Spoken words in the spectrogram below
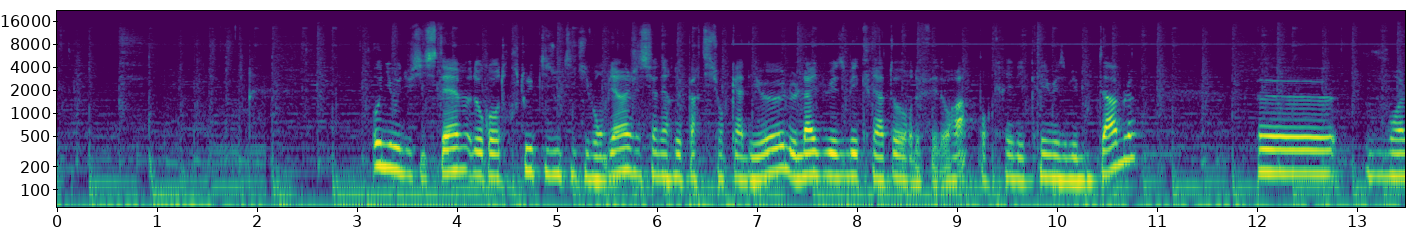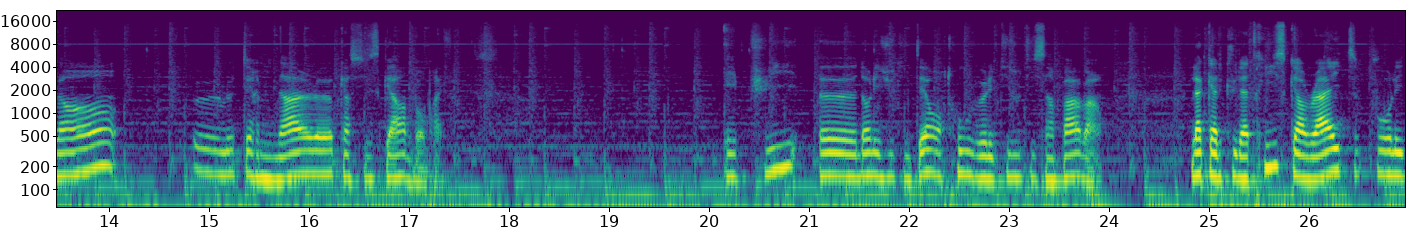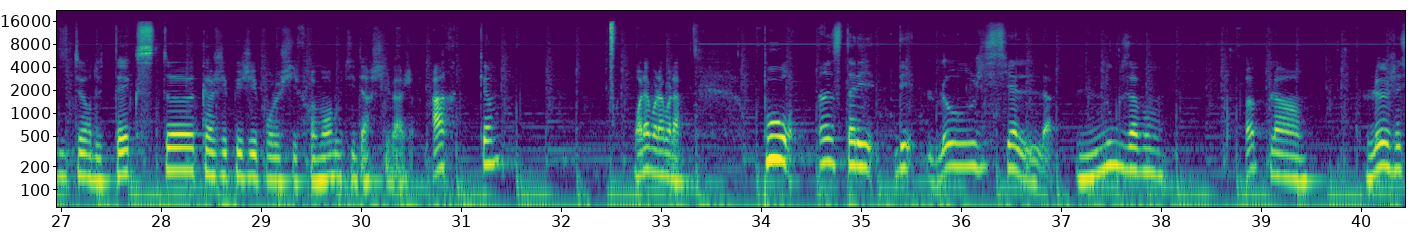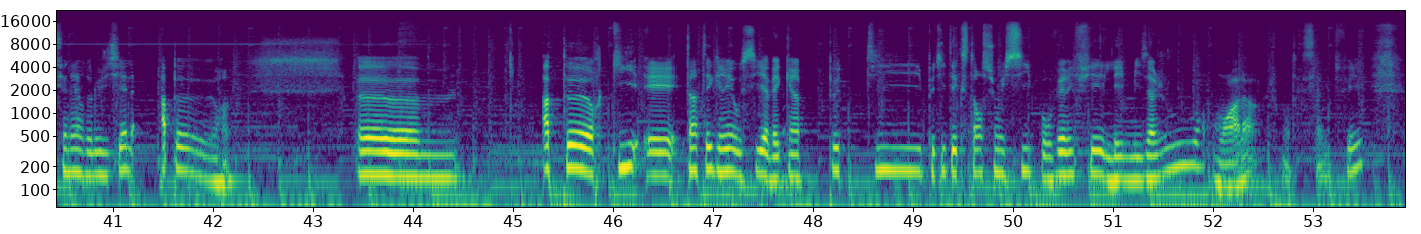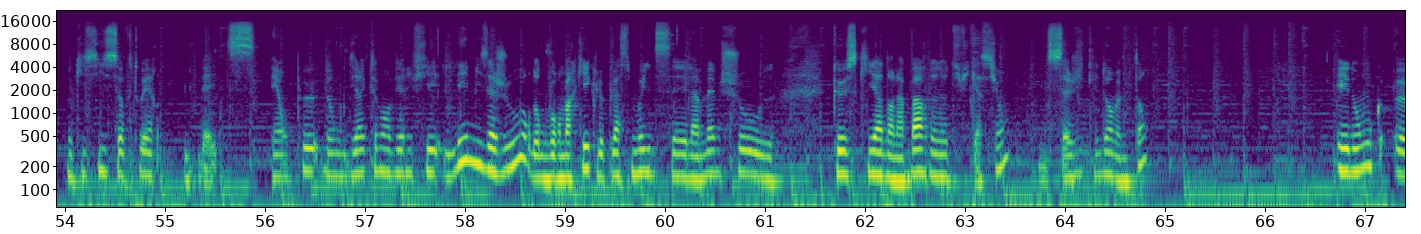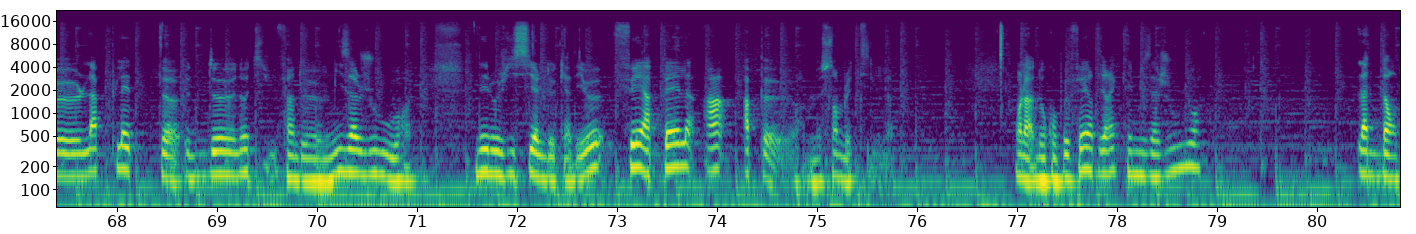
au niveau du système. Donc on retrouve tous les petits outils qui vont bien, gestionnaire de partition KDE, le Live USB Creator de Fedora pour créer des clés USB bootables. Euh, voilà, euh, le terminal, Cassis Guard, bon bref. Et puis euh, dans les utilitaires, on retrouve les petits outils sympas. Ben, la calculatrice, KWrite pour l'éditeur de texte, KGPG pour le chiffrement, l'outil d'archivage ARC, voilà, voilà, voilà. Pour installer des logiciels, nous avons, hop là, le gestionnaire de logiciels Apper. Euh, qui est intégré aussi avec un petit petite extension ici pour vérifier les mises à jour. Voilà, je vais vous montrer ça vite fait. Donc ici software updates et on peut donc directement vérifier les mises à jour. Donc vous remarquez que le plasmoïde c'est la même chose que ce qu'il y a dans la barre de notification. Il s'agit les deux en même temps. Et donc euh, l'applette de, de mise à jour des logiciels de KDE fait appel à Apper, me semble-t-il. Voilà, donc on peut faire direct les mises à jour là-dedans.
